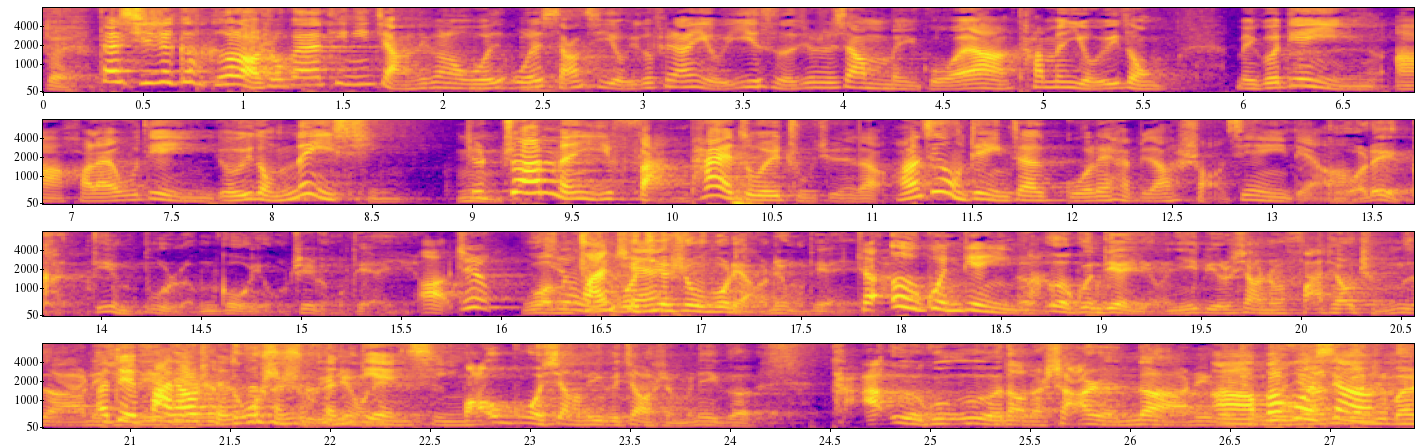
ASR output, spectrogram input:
对。但其实跟何老师，我刚才听您讲这个呢，我我想起有一个非常有意思的，就是像美国呀，他们有一种美国电影啊，好莱坞电影有一种类型就专门以反派作为主角的，好像这种电影在国内还比较少见一点啊。国内肯定不能够有这种电影，啊，就是我们完全接受不了这种电影。叫恶棍电影嘛。恶棍电影，你比如像什么发条橙子啊，那些对发条橙子都是很很属于这种典型包括像那个叫什么那个他恶棍恶到了杀人的那个啊，包括像什么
